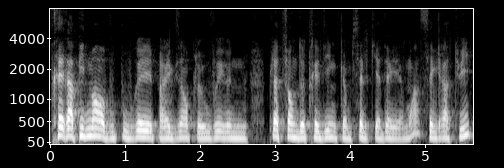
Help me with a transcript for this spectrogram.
Très rapidement vous pourrez par exemple ouvrir une plateforme de trading comme celle qui est derrière moi, c'est gratuit.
